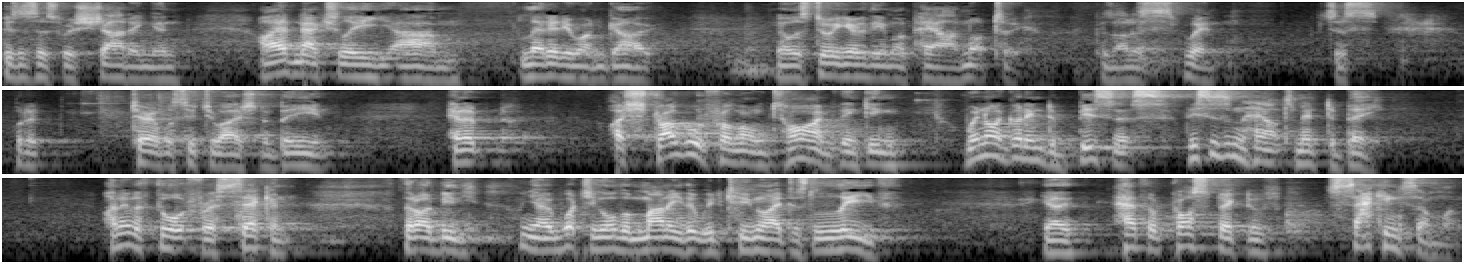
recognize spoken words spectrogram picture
Businesses were shutting, and I hadn't actually um, let anyone go. And I was doing everything in my power not to because I just went, just what a terrible situation to be in. And it, I struggled for a long time thinking, when I got into business, this isn't how it's meant to be. I never thought for a second that I'd be, you know, watching all the money that we'd accumulate just leave. You know, have the prospect of sacking someone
